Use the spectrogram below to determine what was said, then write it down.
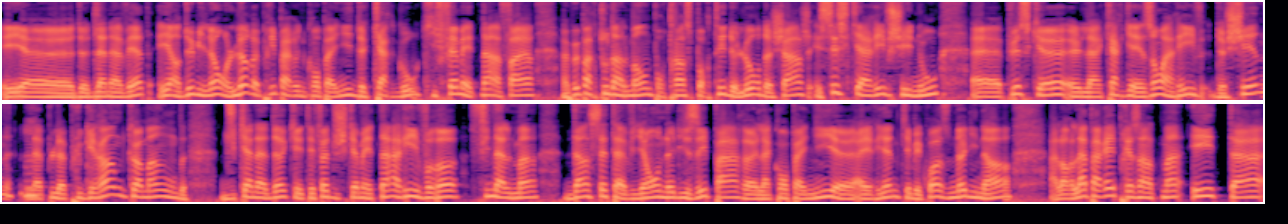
et euh, de, de, la navette. Et en 2001, on l'a repris par une compagnie de cargo qui fait maintenant affaire un peu partout dans le monde pour transporter de lourdes charges. Et c'est ce qui arrive chez nous, euh, puisque la cargaison arrive de Chine. Mm. La, la, plus grande commande du Canada qui a été faite jusqu'à maintenant arrivera finalement dans cet avion nolisé par la compagnie aérienne québécoise Nolinor. Alors l'appareil présentement est à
